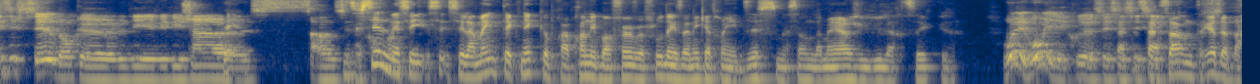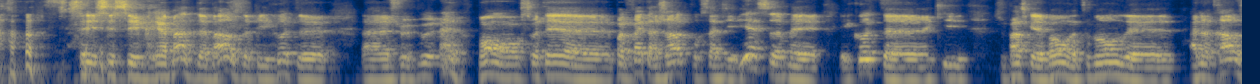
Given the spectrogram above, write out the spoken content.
difficile. Donc, euh, les, les, gens Ben, euh, C'est difficile, mais c'est- la même technique que pour apprendre les buffer overflow dans les années 90, me semble. La meilleure, j'ai lu l'article. Oui, oui, écoute, c'est Ça, ça semble très de base. C'est, vraiment de base. Puis écoute, euh, bon, on souhaitait euh, pas de fête à Jacques pour sa vieillesse, mais écoute, euh, qui, je pense que bon, tout le monde, à notre âge,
